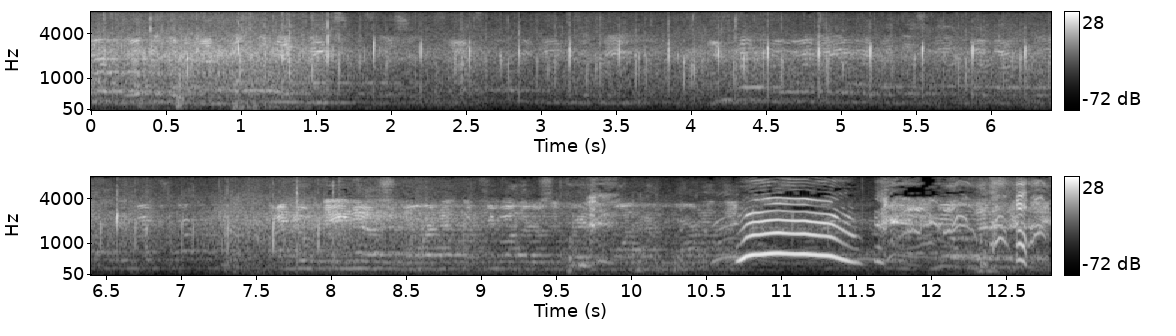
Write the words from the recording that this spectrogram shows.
hard look at them and put them in these positions. That's where we need to be. You have no idea I had this man in my back closet in my truck. I know Dana has worn it and a few others in grade one have worn it. Realistically,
